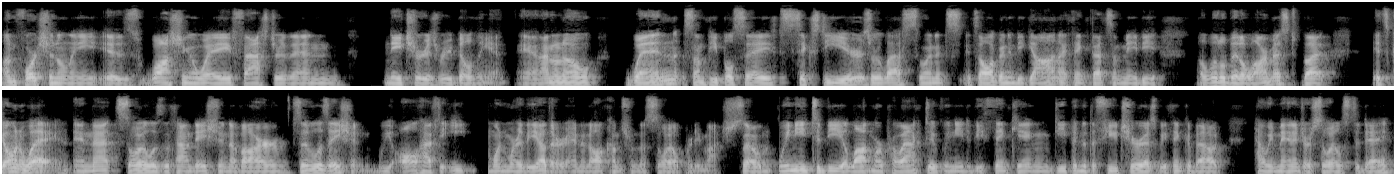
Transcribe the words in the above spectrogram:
unfortunately, is washing away faster than nature is rebuilding it. And I don't know when some people say 60 years or less when it's it's all going to be gone. I think that's a maybe a little bit alarmist, but it's going away. And that soil is the foundation of our civilization. We all have to eat one way or the other, and it all comes from the soil pretty much. So we need to be a lot more proactive. We need to be thinking deep into the future as we think about how we manage our soils today.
